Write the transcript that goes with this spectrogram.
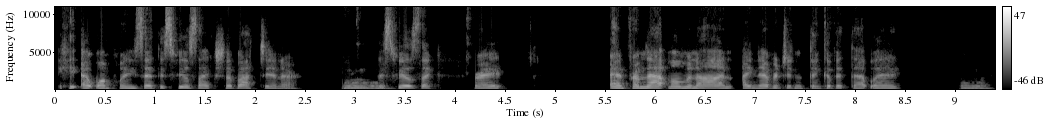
he at one point he said, This feels like Shabbat dinner. Mm. This feels like right. And from that moment on, I never didn't think of it that way. Mm.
